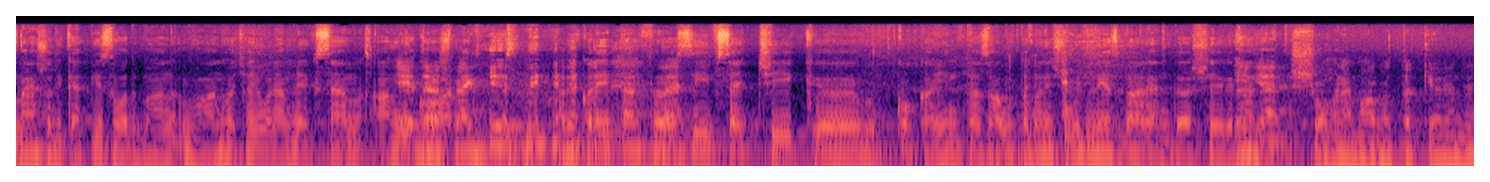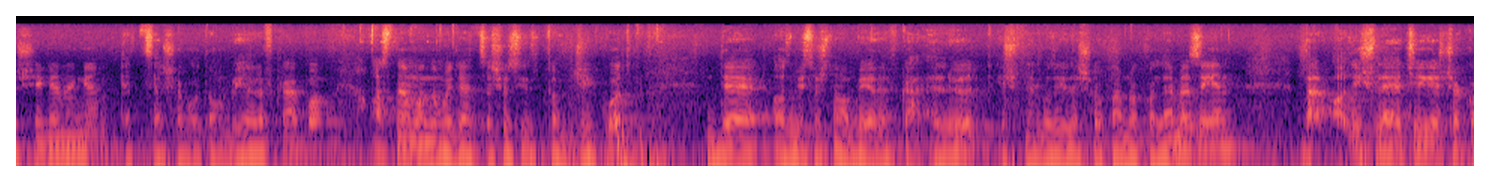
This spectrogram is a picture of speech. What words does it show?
második epizódban van, hogyha jól emlékszem, Érdemes amikor, megnézni. amikor éppen felszívsz egy csík kokaint az autóban, és úgy mész be a rendőrségre. Igen, soha nem hallgattak ki a rendőrségen engem, egyszer sem voltam a BRFK-ban. Azt nem mondom, hogy egyszer sem szívtam csíkot, de az biztos nem a BRFK előtt, és nem az édesapámnak a lemezén, bár az is lehetséges, csak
